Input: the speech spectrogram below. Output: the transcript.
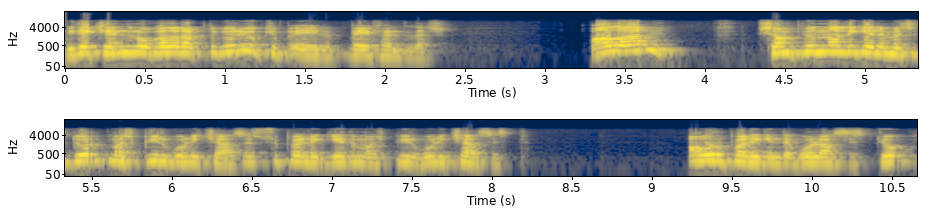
Bir de kendini o kadar haklı görüyor ki bey, beyefendiler. Al abi. Şampiyonlar Ligi elemesi 4 maç 1 gol 2 asist. Süper Lig 7 maç 1 gol 2 asist. Avrupa Ligi'nde gol asist yok.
